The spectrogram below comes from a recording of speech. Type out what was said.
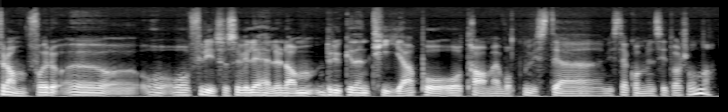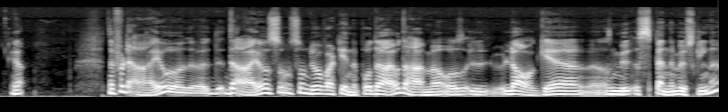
Framfor øh, å, å, fryse, så vil jeg heller da bruke den tida på å ta av meg votten hvis, hvis, jeg kommer i en situasjon, da. Ja. Nei, for det er jo, det er jo som, som, du har vært inne på, det er jo det her med å lage altså, Spenne musklene.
